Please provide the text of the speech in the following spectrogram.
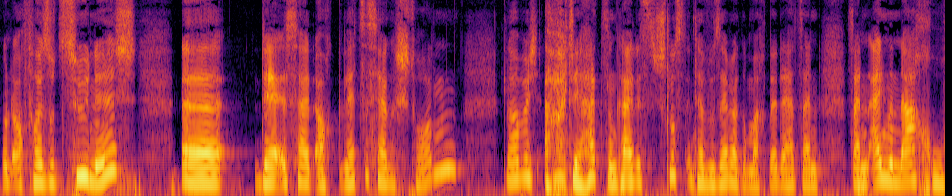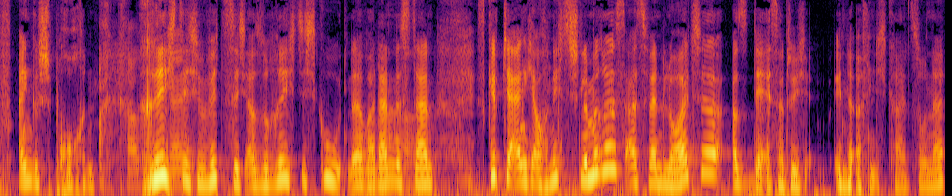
Und auch voll so zynisch. Äh, der ist halt auch letztes Jahr gestorben, glaube ich. Aber der hat so ein geiles Schlussinterview selber gemacht. Ne? Der hat seinen, seinen eigenen Nachruf eingesprochen. krass, richtig witzig, also richtig gut. Ne? Weil dann ist dann, es gibt ja eigentlich auch nichts Schlimmeres, als wenn Leute, also der ist natürlich in der Öffentlichkeit so, ne?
